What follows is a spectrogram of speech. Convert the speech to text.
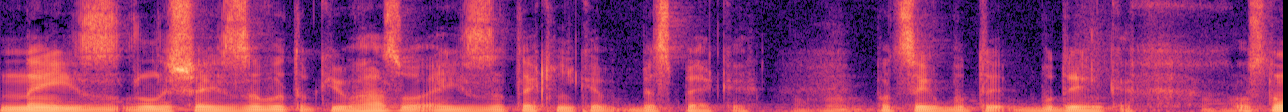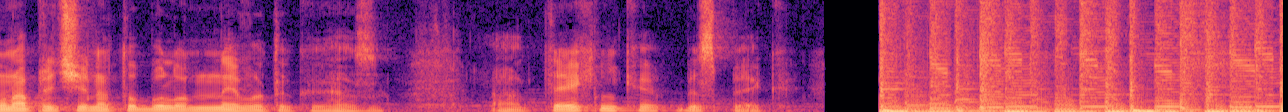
не із, лише із-за витоків газу, а із-за техніки безпеки. по цих будинках. Основна причина то було не витоки газу, техніка безпеки. –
